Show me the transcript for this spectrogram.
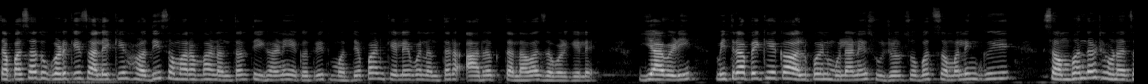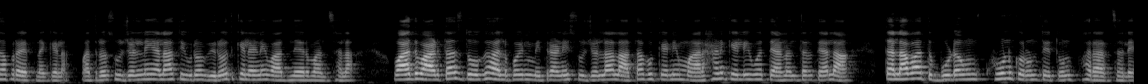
तपासात उघडकीस आले की हळदी समारंभानंतर तिघांनी एकत्रित मद्यपान केले व नंतर आरग तलावाजवळ गेले. यावेळी मित्रापैकी एका अल्पवयीन मुलाने सुजलसोबत समलिंगी संबंध ठेवण्याचा प्रयत्न केला. मात्र सुजलने याला तीव्र विरोध केल्याने वाद निर्माण झाला. वाद वाढताच दोघं अल्पवयीन मित्रांनी सुजलला लाताबुक्याने मारहाण केली व त्यानंतर त्याला तलावात बुडवून खून करून तेथून फरार झाले.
